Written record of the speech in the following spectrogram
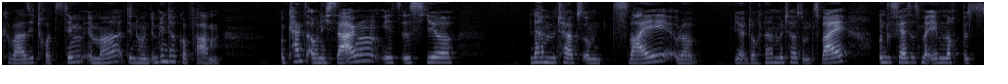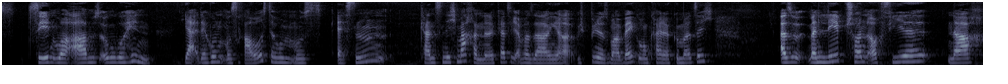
quasi trotzdem immer den Hund im Hinterkopf haben. Und kannst auch nicht sagen, jetzt ist hier nachmittags um zwei oder ja doch nachmittags um zwei und du fährst jetzt mal eben noch bis 10 Uhr abends irgendwo hin ja, der Hund muss raus, der Hund muss essen, kannst nicht machen. Ne? Kannst nicht einfach sagen, ja, ich bin jetzt mal weg und keiner kümmert sich. Also man lebt schon auch viel nach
